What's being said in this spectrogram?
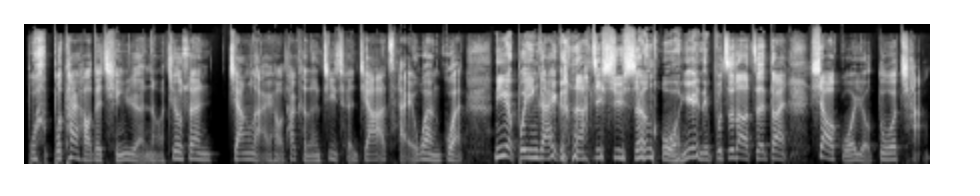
不不太好的情人哦，就算将来哈、他可能继承家财万贯，你也不应该跟他继续生活，因为你不知道这段效果有多长。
